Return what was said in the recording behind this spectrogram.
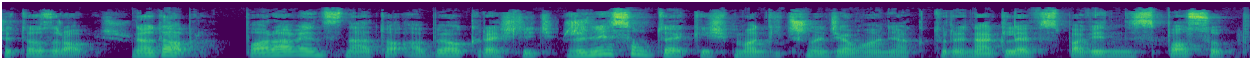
czy to zrobisz. No dobra, pora więc na to, aby określić, że nie są to jakieś magiczne działania, które nagle w zbawienny sposób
